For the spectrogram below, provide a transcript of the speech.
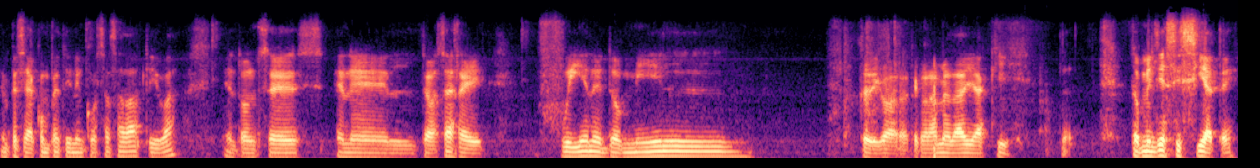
empecé a competir en cosas adaptivas. Entonces, en el, te vas a reír, fui en el 2000, te digo ahora, tengo la medalla aquí, 2017.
